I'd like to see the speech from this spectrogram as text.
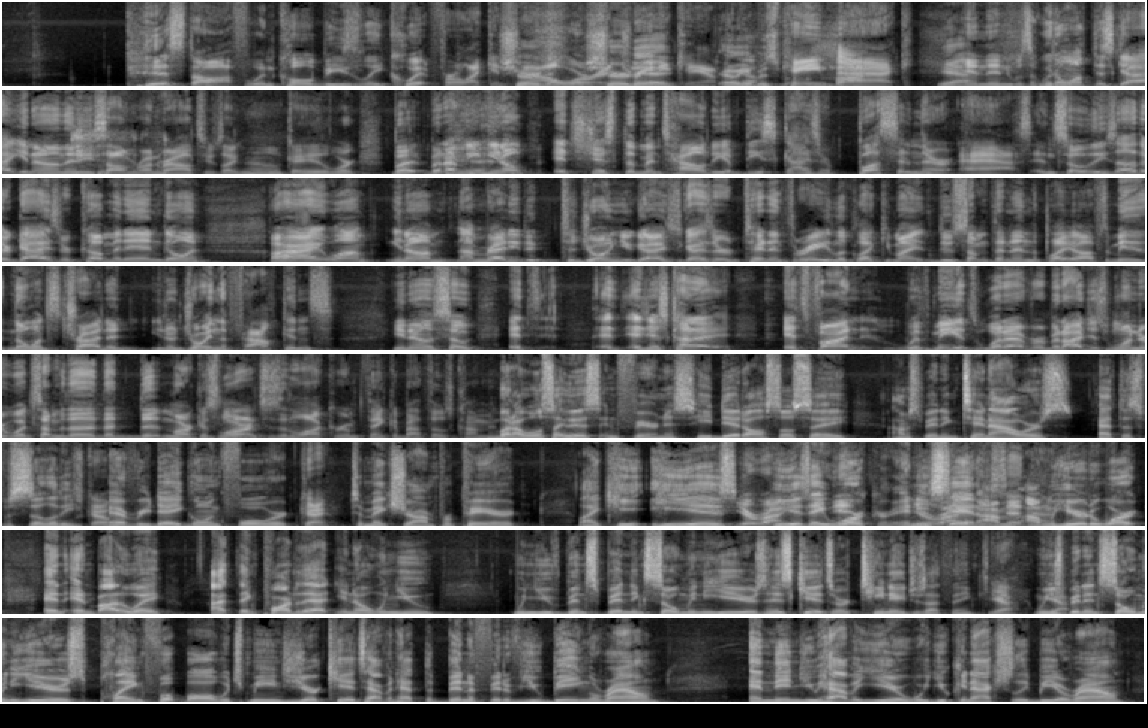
pissed off when Cole Beasley quit for like an Sure- hour sure at training did. camp. Oh, he was came hot. back, Yeah. and then was like, "We don't want this guy," you know. And then he saw him run routes. He was like, "Oh, okay, it'll work." But but I mean, you know, it's just the mentality of these guys are busting their ass, and so these other guys are coming in going. All right, well, I'm you know I'm I'm ready to, to join you guys. You guys are ten and three. Look like you might do something in the playoffs. I mean, no one's trying to you know join the Falcons. You know, so it's it, it just kind of it's fine with me. It's whatever. But I just wonder what some of the, the the Marcus Lawrences in the locker room think about those comments. But I will say this in fairness, he did also say, I'm spending 10 hours at this facility every day going forward Okay. to make sure I'm prepared. Like he he is You're right. he is a He worker and he right. said He I'm said I'm here to work. And and by the way, I think part of that, you know, when you when you've been spending so many years and his kids are teenagers, I think. Yeah. When you're Yeah. spending so many years playing football, which means your kids haven't had the benefit of you being around, and then you have a year where you can actually be around.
